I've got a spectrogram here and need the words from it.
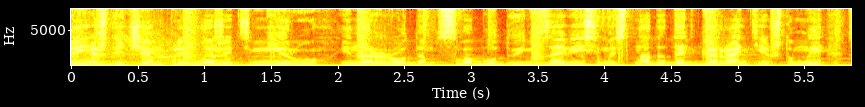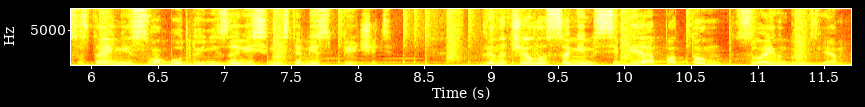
Прежде чем предложить миру и народам свободу и независимость, надо дать гарантии, что мы в состоянии свободу и независимость обеспечить. Для начала самим себе, а потом своим друзьям.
